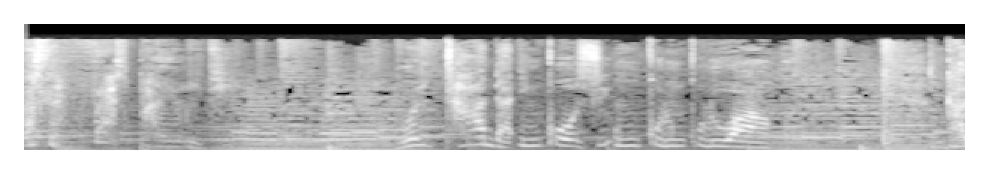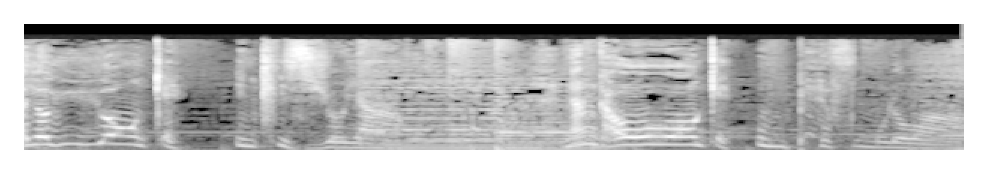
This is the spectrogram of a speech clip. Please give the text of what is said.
that's the first priority. Woyithanda inkosi unkulunkulu wakho. Ngayo yonke inhliziyo yakho. Nangawo wonke umphefumulo wakho.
